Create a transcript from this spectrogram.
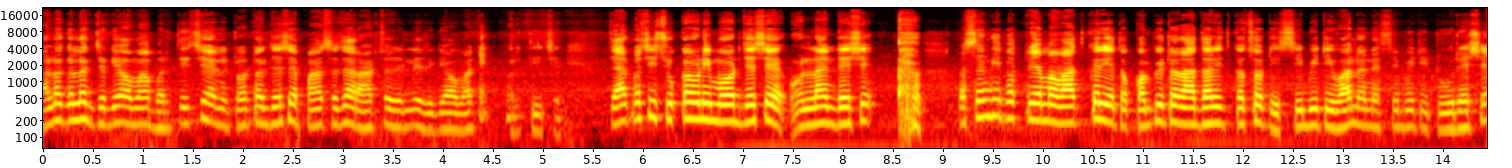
અલગ અલગ જગ્યાઓમાં ભરતી છે અને ટોટલ જે છે પાંચ હજાર આઠસો જેટલી જગ્યાઓ માટે ભરતી છે. ત્યાર પછી ચૂકવણી મોડ જે છે ઓનલાઈન રહેશે. પસંદગી પ્રક્રિયામાં વાત કરીએ તો કમ્પ્યુટર આધારિત કસોટી સીબીટી વન અને સીબીટી ટુ રહેશે.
